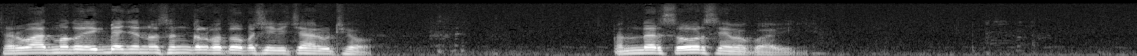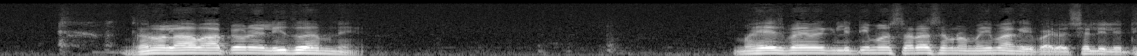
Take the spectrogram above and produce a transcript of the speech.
શરૂઆતમાં તો એક બે જણનો સંકલ્પ હતો, પછી વિચાર ઉઠ્યો. પંદર સોળ સેવકો આવી ઘણો લાભ આપ્યો ને લીધો એમને. મહેશભાઈ લીટીમાં સરસ એમનો મહિમા ગઈ પાડ્યો, છેલ્લી લીટી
